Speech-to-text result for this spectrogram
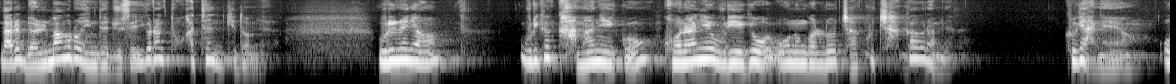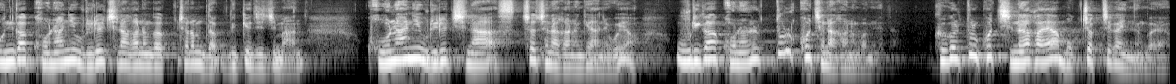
나를 멸망으로 인도해 주세요. 이거랑 똑같은 기도입니다. 우리는요, 우리가 가만히 있고 고난이 우리에게 오는 걸로 자꾸 착각을 합니다. 그게 아니에요. 온갖 고난이 우리를 지나가는 것처럼 느껴지지만 고난이 우리를 지나 스쳐 지나가는 게 아니고요. 우리가 고난을 뚫고 지나가는 겁니다. 그걸 뚫고 지나가야 목적지가 있는 거예요.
